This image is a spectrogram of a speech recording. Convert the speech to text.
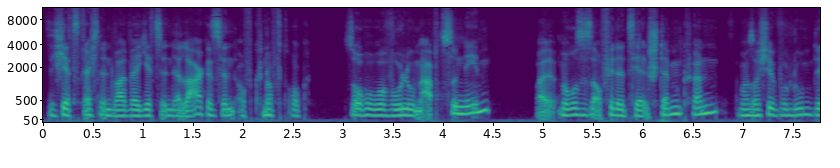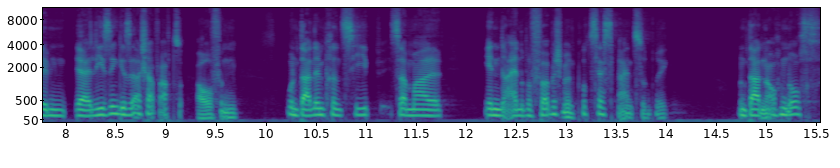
sich jetzt rechnen, weil wir jetzt in der Lage sind, auf Knopfdruck so hohe Volumen abzunehmen, weil man muss es auch finanziell stemmen können, mal, solche Volumen dem, der Leasinggesellschaft abzukaufen und dann im Prinzip, ich sag mal, in einen Refurbishment-Prozess reinzubringen und dann auch noch,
